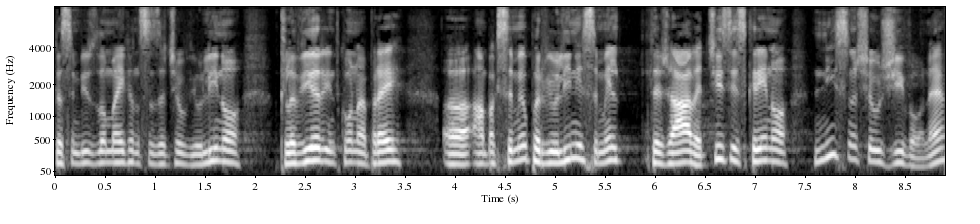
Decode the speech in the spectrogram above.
ker sem bil zelo majhen, sem začel violino, klavir in tako naprej. Uh, ampak sem imel pri violini imel težave, čisto iskreno, nisem šel živo. Ne.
